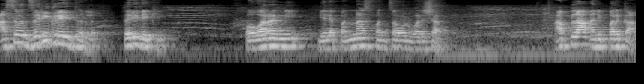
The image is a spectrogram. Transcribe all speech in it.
असं जरी गृहीत धरलं तरी देखील पवारांनी गेल्या पन्नास पंचावन्न वर्षात आपला आणि परका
